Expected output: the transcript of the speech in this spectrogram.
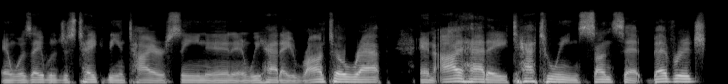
and was able to just take the entire scene in. And we had a Ronto wrap, and I had a Tatooine Sunset beverage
